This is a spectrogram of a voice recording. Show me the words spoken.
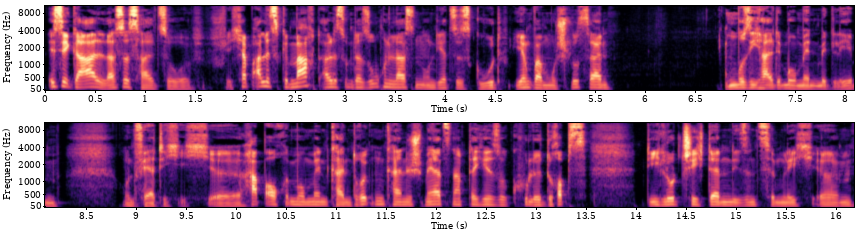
ist egal, lass es halt so. Ich habe alles gemacht, alles untersuchen lassen und jetzt ist gut. Irgendwann muss Schluss sein muss ich halt im Moment mit leben und fertig. Ich äh, habe auch im Moment kein Drücken, keine Schmerzen, hab da hier so coole Drops, die lutsche ich denn, die sind ziemlich ähm,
